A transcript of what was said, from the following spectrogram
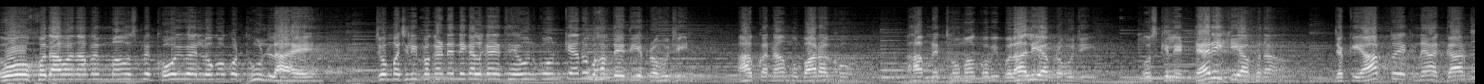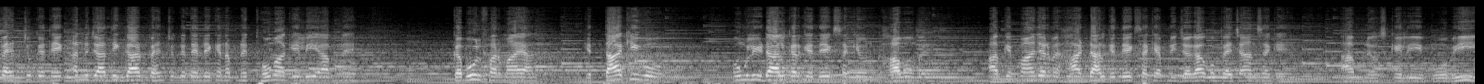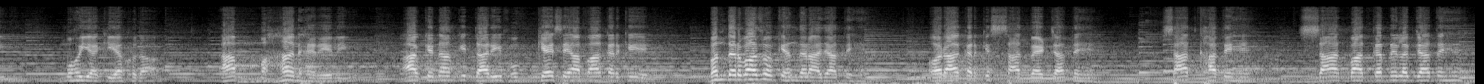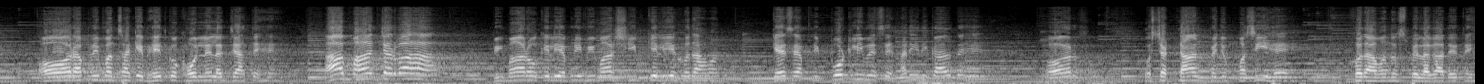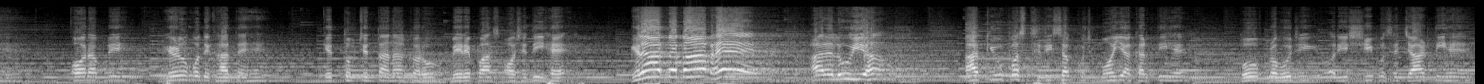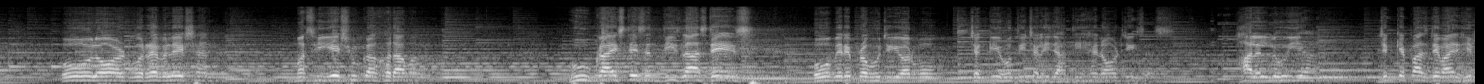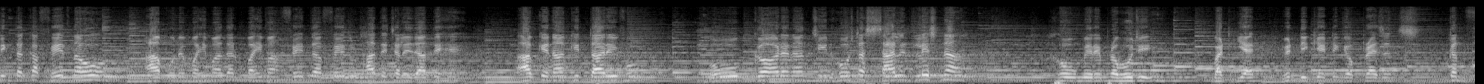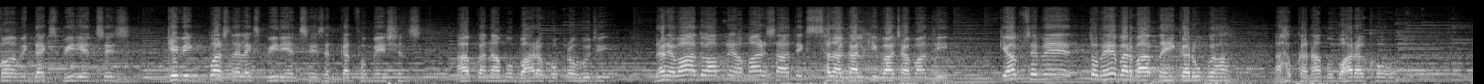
ओ खुदावन आपने माउस पे खोए हुए लोगों को ढूंढ ला है जो मछली पकड़ने निकल गए थे, उनको उनके अनुभव दे दिए प्रभु जी आपका नाम मुबारक हो। आपने थोमा को भी बुला लिया प्रभु जी उसके लिए टैरी किया खुदा। जबकि आप तो एक नया गार पहन चुके थे, एक अन्य जाति गार पहन चुके थे, लेकिन अपने थोमा के लिए आपने कबूल फरमाया कि ताकि वो उंगली डाल करके देख सके उन घावों में, आपके पांजर में हाथ डाल के देख सके, अपनी जगह को पहचान सके। आपने उसके लिए वो भी मुहैया किया खुदा। आप महान है रेली आपके नाम की तारीफ़ हो, कैसे आप आकर के बंद दरवाजों के अंदर आ जाते हैं और आकर के साथ बैठ जाते हैं, साथ खाते हैं, साथ बात करने लग जाते हैं और अपनी मनसा के भेद को खोलने लग जाते हैं। आप महान चरवाहा, बीमारों के लिए, अपनी बीमार शीप के लिए खुदावन, कैसे अपनी पोटली में से हनी निकालते हैं और उस चट्टान पे जो मसीह है खुदावंद उस पर लगा देते हैं और अपने भेड़ों को दिखाते हैं। कि तुम चिंता ना करो, मेरे पास औषधि है। गिलाद में बाप है। हालेलुया। आपकी उपस्थिति सब कुछ मुहैया करती है। ओ प्रभु जी, और ये शीप उसे चाटती हैं। ओ लॉर्ड, वो रेवलेशन, मसीह यीशु का खुदावंद who Christ is in these last days. ओ मेरे प्रभु जी, और वो चंगी होती चली जाती है, लॉर्ड जीसस। हालेलुया। जिनके पास डिवाइन हीलिंग तक का फेद ना हो, आप उन्हें महिमा दर महिमा फेद दर फेद उठाते चले जाते हैं। आपके नाम की तारीफ़ हो। O God an unseen host a silent listener हो मेरे प्रभु जी but yet vindicating your presence confirming the experiences giving personal experiences and confirmations आपका नाम मुबारक हो प्रभु जी। धन्यवाद हो आपने हमारे साथ एक सदाकाल की वाचा बांधी। कि अब से मैं तुम्हें बर्बाद नहीं करूँगा। आपका नाम मुबारक हो।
